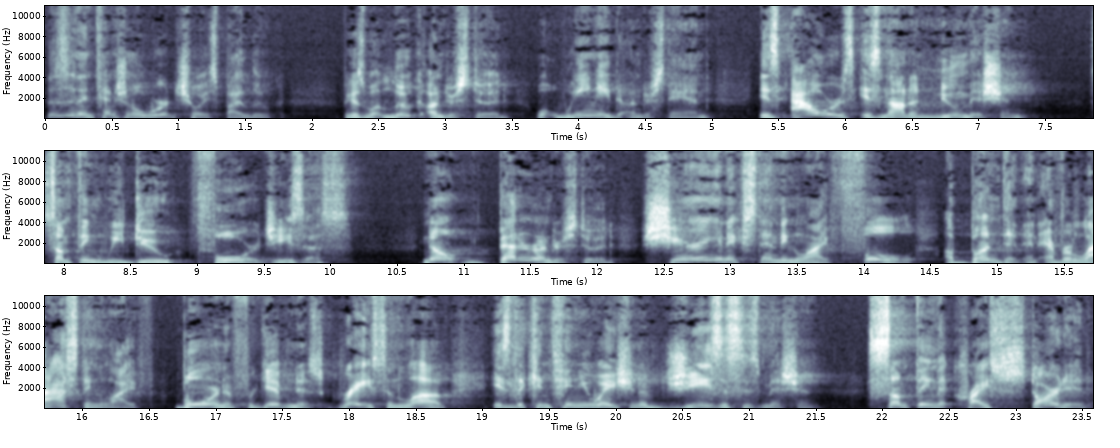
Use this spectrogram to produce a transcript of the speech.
This is an intentional word choice by Luke. Because what Luke understood, what we need to understand, is ours is not a new mission, something we do for Jesus. No, better understood, sharing and extending life, full, abundant, and everlasting life, born of forgiveness, grace, and love, is the continuation of Jesus' mission, something that Christ started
